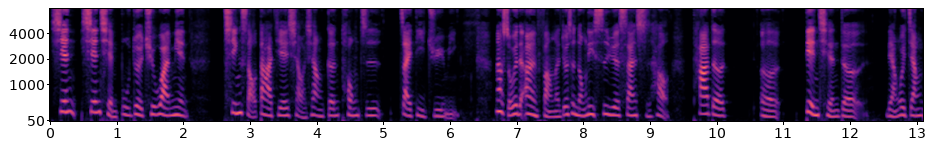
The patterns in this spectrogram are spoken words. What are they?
先先遣部队去外面清扫大街小巷，跟通知在地居民？那所谓的暗访呢，就是农历四月三十号，他的呃殿前的。两位将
